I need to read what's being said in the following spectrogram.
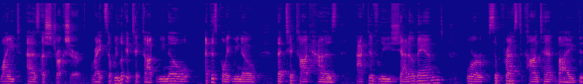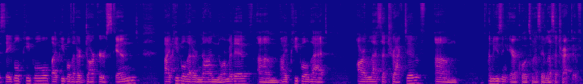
white as a structure, right? So if we look at TikTok, we know at this point, we know that TikTok has actively shadow banned or suppressed content by disabled people, by people that are darker skinned, by people that are non normative, um, by people that are less attractive. Um, I'm using air quotes when I say less attractive.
